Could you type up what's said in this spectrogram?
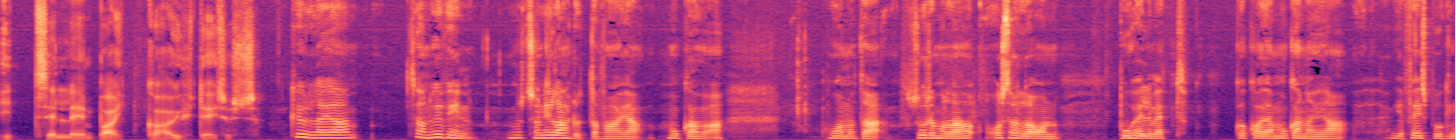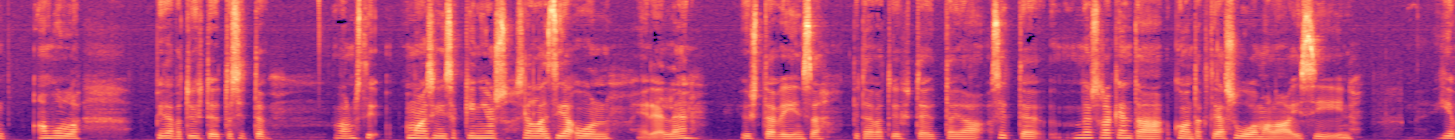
itselleen paikkaa yhteisössä? Kyllä ja se on hyvin, minusta se on ilahduttavaa ja mukavaa huomata. Suurimmalla osalla on puhelimet koko ajan mukana ja, ja Facebookin avulla pitävät yhteyttä sitten varmasti omaisiinsakin, jos sellaisia on edelleen, ystäviinsä pitävät yhteyttä ja sitten myös rakentaa kontakteja suomalaisiin. Ja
